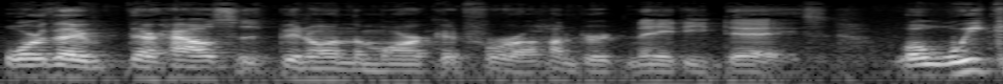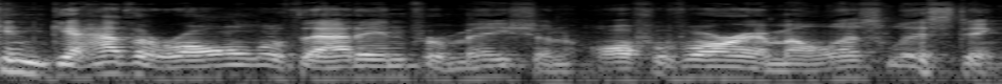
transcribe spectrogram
or their house has been on the market for 180 days. Well, we can gather all of that information off of our MLS listing.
